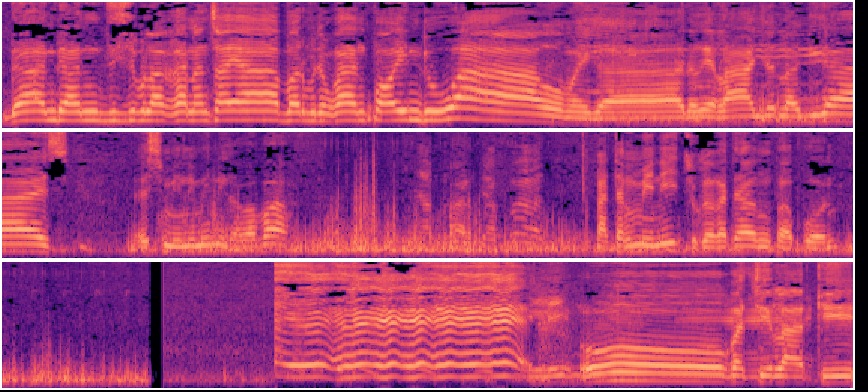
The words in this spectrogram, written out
dan dan di sebelah kanan saya baru mendapatkan poin 2. Oh my god. Oke, lanjut lagi guys. Es mini mini gak apa-apa. Dapat, dapat. Kadang mini juga kadang babon. Eh, eh, eh, eh, eh, eh, eh. Oh, kecil lagi.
